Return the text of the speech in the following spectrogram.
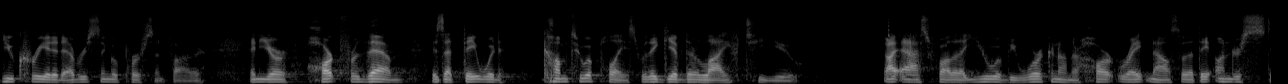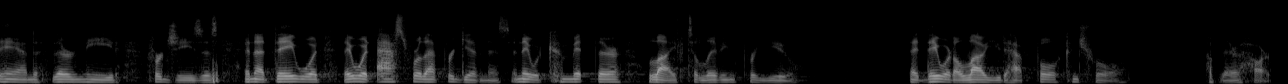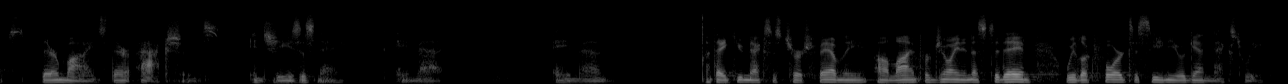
You created every single person, Father, and your heart for them is that they would come to a place where they give their life to you. I ask, Father, that you would be working on their heart right now so that they understand their need for Jesus and that they would, they would ask for that forgiveness and they would commit their life to living for you. That they would allow you to have full control of their hearts, their minds, their actions. In Jesus' name, amen. Amen. I thank you, Nexus Church family online, for joining us today, and we look forward to seeing you again next week.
